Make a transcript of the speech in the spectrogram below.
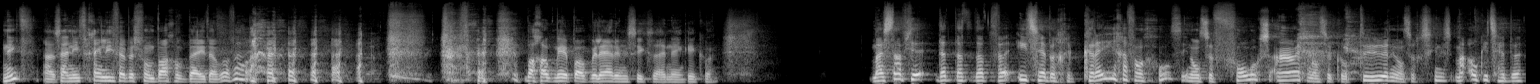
Niet? Nou, zijn niet geen liefhebbers van Bach of Beethoven, of wel? Mag ook meer populaire muziek zijn, denk ik hoor. Maar snap je dat, dat, dat we iets hebben gekregen van God in onze volksaard, in onze cultuur, in onze geschiedenis, maar ook iets hebben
